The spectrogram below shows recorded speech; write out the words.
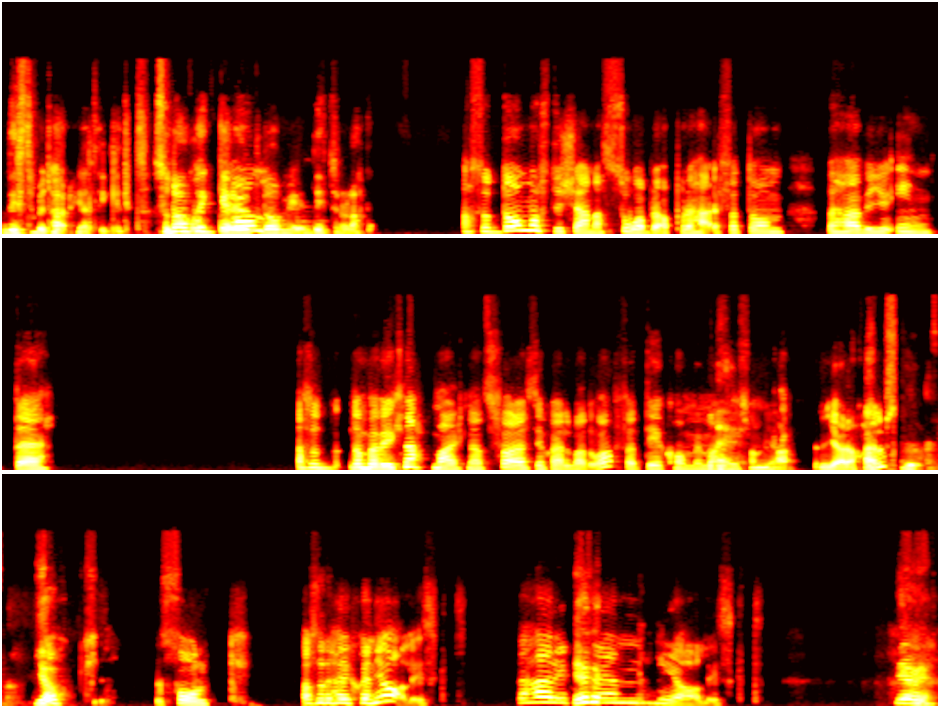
distributör helt enkelt. Så de skickar de- ut dem i ditten och. Alltså de måste tjäna så bra på det här för att de behöver ju inte Alltså de behöver ju knappt marknadsföra sig själva då för att det kommer man ju Nej. som gör, göra själv. Ja. Och folk, alltså det här är genialiskt. Det här är Jag genialiskt. Jag vet.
